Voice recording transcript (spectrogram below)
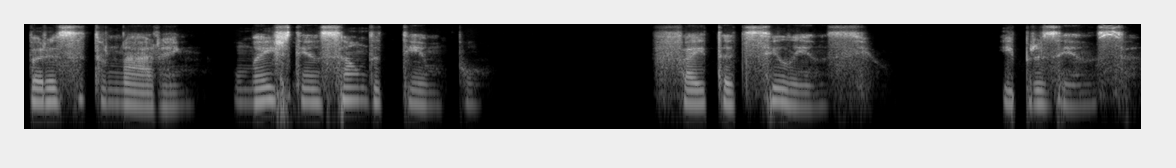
para se tornarem uma extensão de tempo feita de silêncio e presença.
